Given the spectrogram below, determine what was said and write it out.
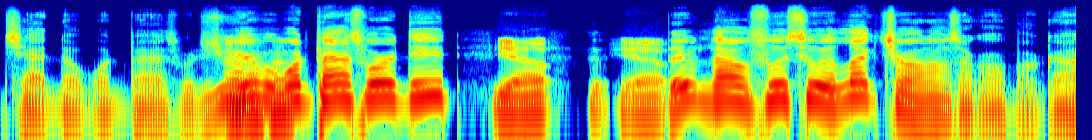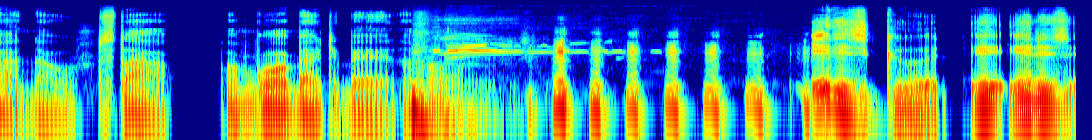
chatting up 1Password. Did you uh-huh. hear what 1Password did? Yeah. Yeah. They now switched to Electron. I was like, oh my God, no, stop. I'm going back to bed. it is good. It, it is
